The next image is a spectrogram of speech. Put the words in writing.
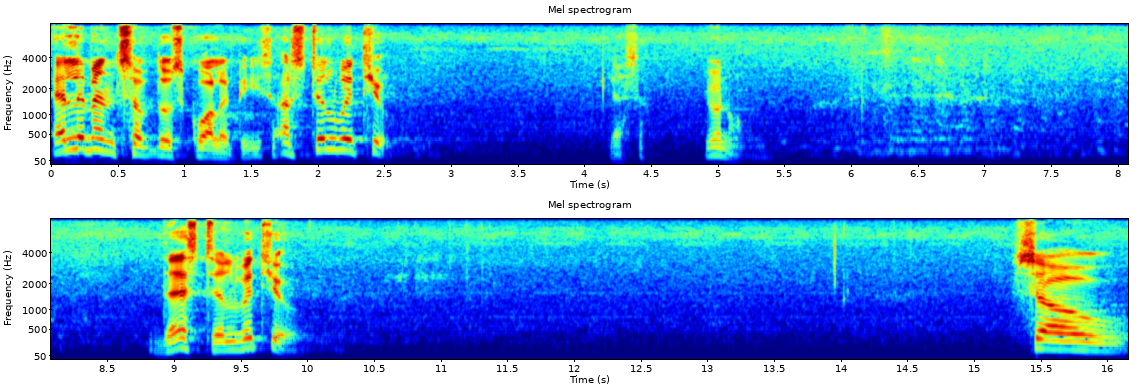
elements of those qualities are still with you. Yes, sir, you know. They're still with you. So,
